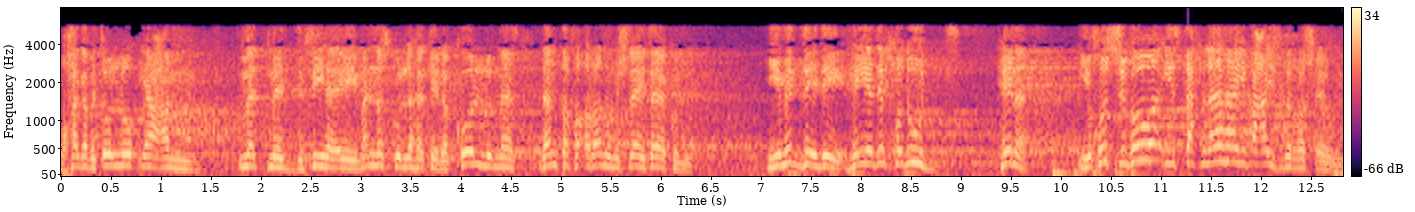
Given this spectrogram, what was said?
وحاجة بتقول له يا عم ما تمد فيها إيه؟ ما الناس كلها كده. كل الناس. ده أنت فقران ومش لاقي تاكل. يمد ايديه هي دي الحدود. هنا. يخش جوه يستحلاها يبقى عايش بالرشاوي.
